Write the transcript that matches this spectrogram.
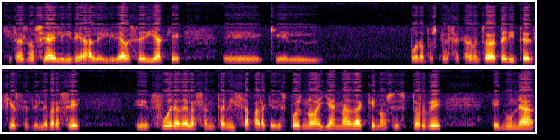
quizás no sea el ideal, el ideal sería que, eh, que el bueno pues que el sacramento de la penitencia se celebrase fuera de la Santa Misa para que después no haya nada que nos estorbe en una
